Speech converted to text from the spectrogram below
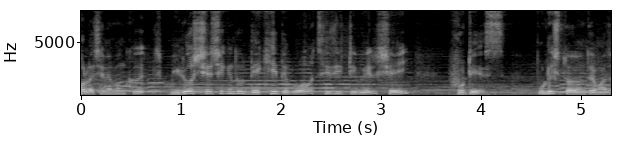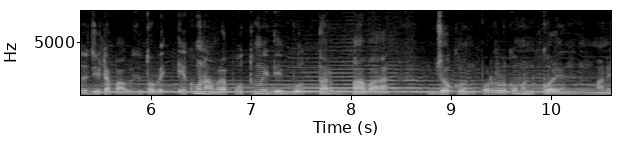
বলেছেন এবং ভিডিও শেষে কিন্তু দেখিয়ে দেবো, সিসিটিভির সেই ফুটেজ, পুলিশ তদন্তের মাঝে যেটা পাওয়া গেছে। তবে এখন আমরা প্রথমেই দেখব তার বাবা যখন পরলোকগমন করেন মানে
